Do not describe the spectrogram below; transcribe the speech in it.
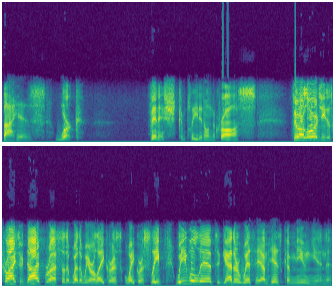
by His work, finished, completed on the cross. Through our Lord Jesus Christ, who died for us, so that whether we are awake or asleep, we will live together with Him. His communion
